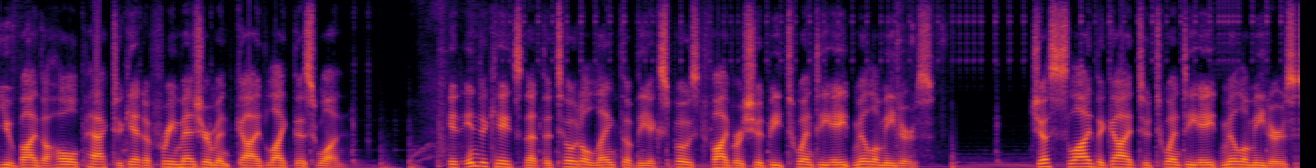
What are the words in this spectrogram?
you buy the whole pack to get a free measurement guide like this one. It indicates that the total length of the exposed fiber should be 28 mm. Just slide the guide to 28 mm,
